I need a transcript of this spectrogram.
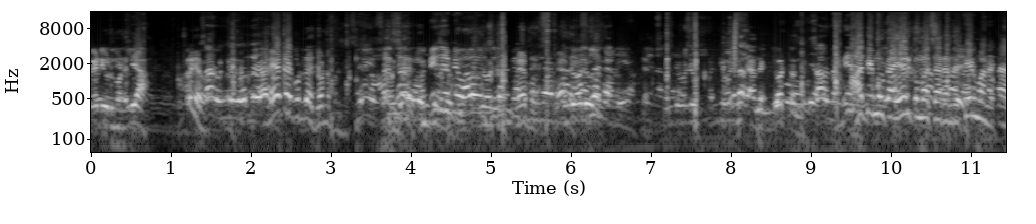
பேட்டி கொடுக்கணும் இல்லையா? பிரச்சனை இல்லை. பிஜேபி அதிமுக ஏற்குமா சார் அந்த தீர்மானத்தை.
